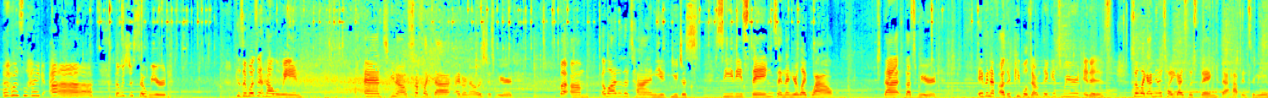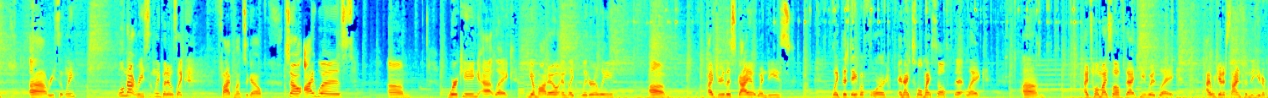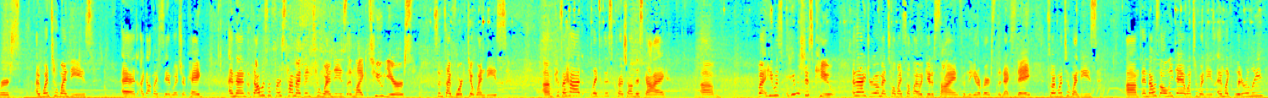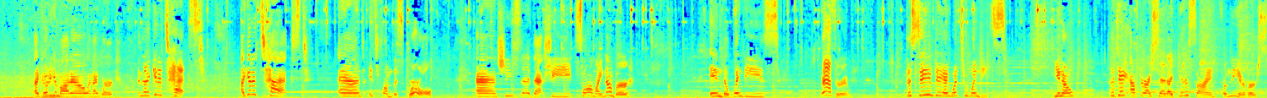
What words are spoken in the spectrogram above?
I was like, ah, that was just so weird. Because it wasn't Halloween and you know stuff like that. I don't know. It's just weird. But um a lot of the time you you just see these things and then you're like wow that that's weird. Even if other people don't think it's weird it is. So like i'm gonna tell you guys this thing that happened to me uh recently. Well not recently but it was like five months ago. So i was um working at like Yamato and like literally um I drew this guy at Wendy's like the day before and I told myself that like um I told myself that he would like I would get a sign from the universe. I went to Wendy's and I got my sandwich, okay? And then that was the first time I'd been to Wendy's in like two years since I've worked at Wendy's. Um, cause I had like this crush on this guy. Um, but he was he was just cute. And then I drew him and told myself I would get a sign from the universe the next day. So I went to Wendy's. Um, and that was the only day I went to Wendy's. And like literally, I go to Yamato and I work. And then I get a text. I get a text and it's from this girl. And she said that she saw my number in the Wendy's bathroom. The same day I went to Wendy's. You know, the day after I said I'd get a sign from the universe,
